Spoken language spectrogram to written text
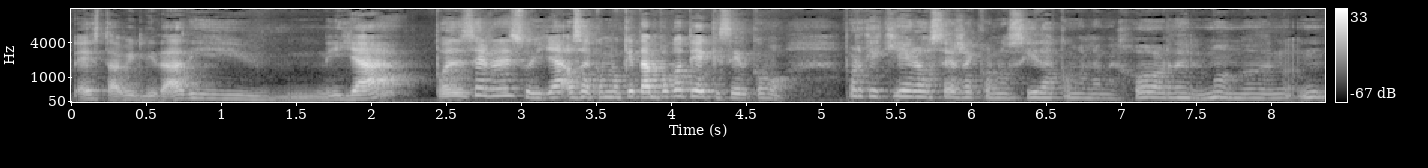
estabilidad y, y ya, puede ser eso y ya. O sea, como que tampoco tiene que ser como porque quiero ser reconocida como la mejor del mundo. No,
